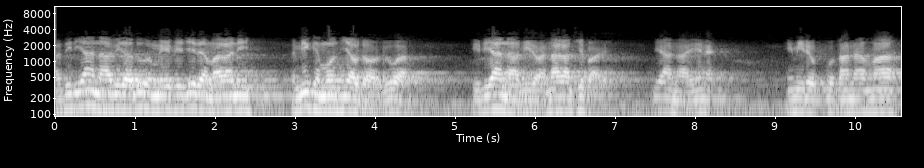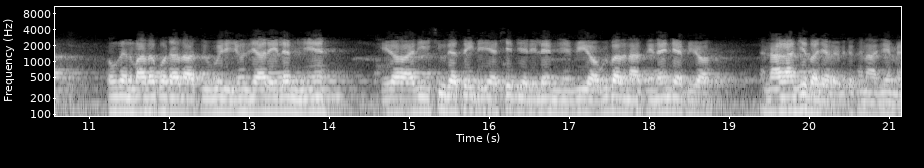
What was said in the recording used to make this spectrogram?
အတိတရားနာပြီးတော့သူ့အမေဖြစ်ဖြစ်တဲ့မဟာဂဏီသမီးခင်မောနှစ်ယောက်တော့သူကဒီတရားနာပြီးတော့အနာဂတ်ဖြစ်ပါတယ်တရားနာရင်းနဲ့မိမိတို့ကိုယ်တဏ္ဍာမှာ30ပါးသောဘုရားသာသူဝေးရုံစရာတွေလည်းမြင်ပြီးတော့အဒီရှုတဲ့စိတ်တွေရဲ့ဖြစ်ပြတွေလည်းမြင်ပြီးတော့ဝိပဿနာသင်တိုင်းတက်ပြီးတော့အနာဂတ်ဖြစ်သွားကြတယ်ဒီခဏချင်းပဲ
